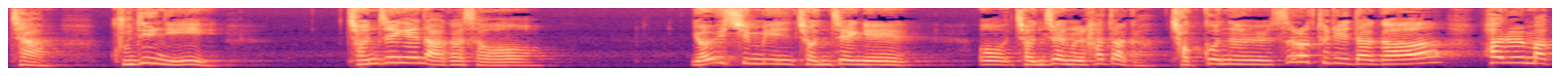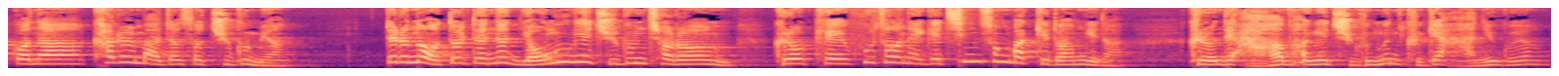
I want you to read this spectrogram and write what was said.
자, 군인이 전쟁에 나가서 열심히 전쟁에 어, 전쟁을 하다가 적군을 쓰러뜨리다가 활을 맞거나 칼을 맞아서 죽으면 때로는 어떨 때는 영웅의 죽음처럼 그렇게 후손에게 칭송받기도 합니다. 그런데 아방의 죽음은 그게 아니고요.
